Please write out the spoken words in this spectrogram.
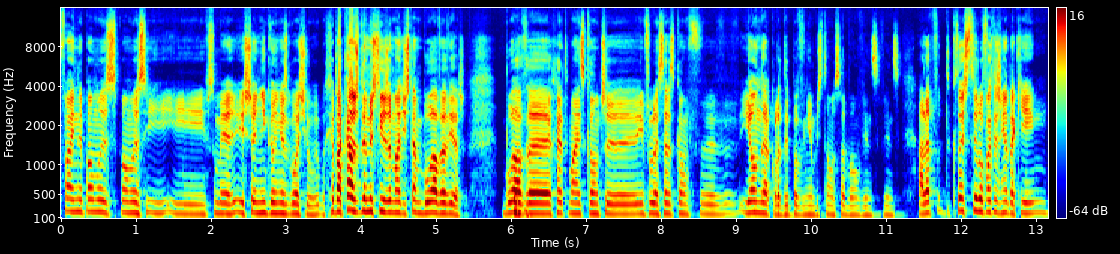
Fajny pomysł, pomysł i, i, w sumie jeszcze nikt go nie zgłosił. Chyba każdy myśli, że ma gdzieś tam buławę, wiesz, buławę hetmańską czy influencerską w, i on akurat powinien być tą osobą, więc, więc ale ktoś z stylu faktycznie taki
